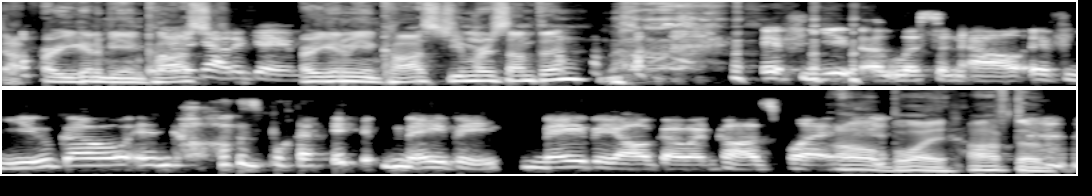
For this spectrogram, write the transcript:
Are you going to be in costume? Are you going to be in costume or something? if you uh, listen, Al, if you go in cosplay, maybe, maybe I'll go in cosplay. Oh boy, I'll have to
